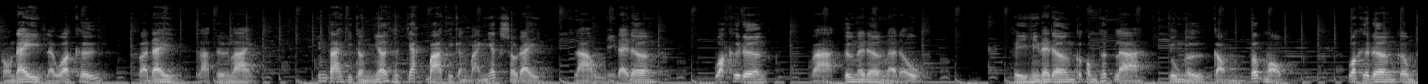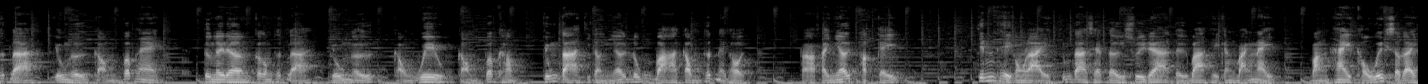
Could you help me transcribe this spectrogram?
Còn đây là quá khứ và đây là tương lai. Chúng ta chỉ cần nhớ thật chắc ba thì căn bản nhất sau đây là hiện tại đơn, quá khứ đơn và tương lai đơn là đủ. Thì hiện tại đơn có công thức là chủ ngữ cộng vấp 1. Quá khứ đơn có công thức là chủ ngữ cộng vấp 2 Tương lai đơn có công thức là chủ ngữ cộng will cộng vấp không. Chúng ta chỉ cần nhớ đúng ba công thức này thôi và phải nhớ thật kỹ. Chính thì còn lại chúng ta sẽ tự suy ra từ ba thì căn bản này bằng hai khẩu quyết sau đây.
